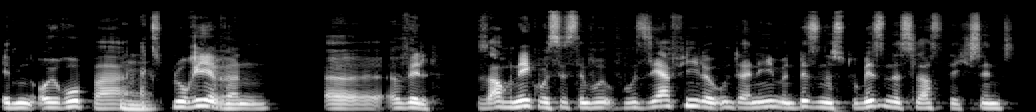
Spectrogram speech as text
eben Europa mhm. explorieren äh, will. Das ist auch ein Ökosystem, wo, wo sehr viele Unternehmen Business-to-Business-lastig sind.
